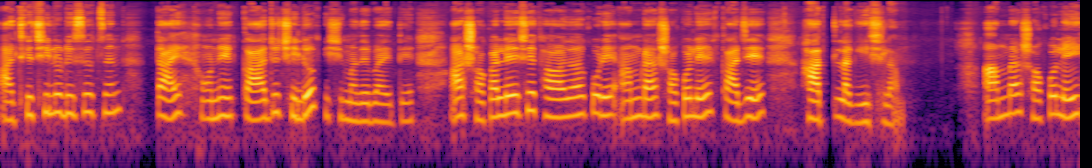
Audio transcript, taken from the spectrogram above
আজকে ছিল রিসেপশন, তাই অনেক কাজও ছিল পিসিমাদের বাড়িতে। আর সকালে এসে খাওয়া দাওয়া করে আমরা সকলে কাজে হাত লাগিয়েছিলাম। আমরা সকলেই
